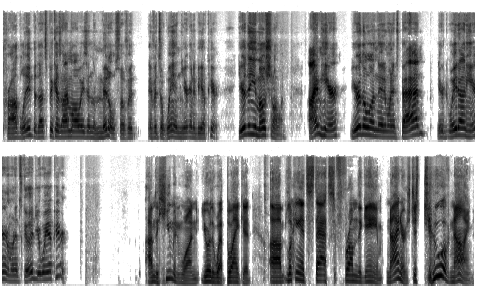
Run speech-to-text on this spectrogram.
Probably, but that's because I'm always in the middle. So if it if it's a win, you're going to be up here. You're the emotional one. I'm here. You're the one that when it's bad, you're way down here, and when it's good, you're way up here. I'm the human one. You're the wet blanket. Um, looking at stats from the game, Niners just two of nine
